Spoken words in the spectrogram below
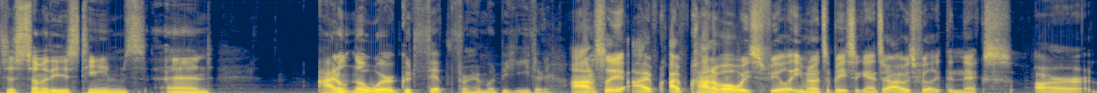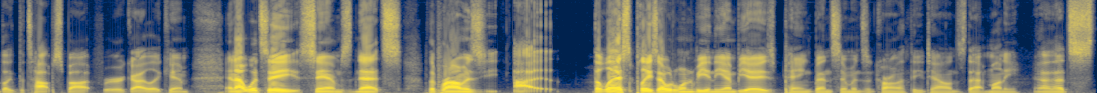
just some of these teams, and I don't know where a good fit for him would be either. Honestly, I've I've kind of always feel even though it's a basic answer, I always feel like the Knicks are like the top spot for a guy like him. And I would say Sam's Nets. The problem is I, the last place I would want to be in the NBA is paying Ben Simmons and Karl-Anthony Towns that money. Uh, that's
